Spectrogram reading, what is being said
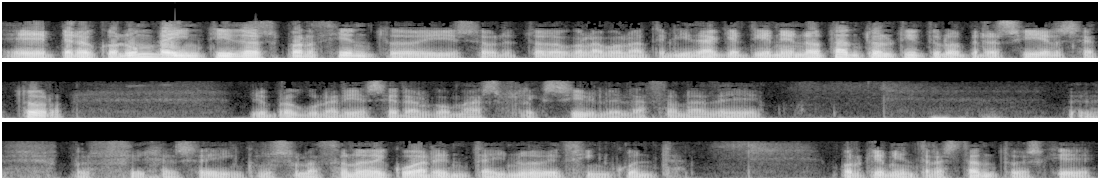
Eh, pero con un 22% y sobre todo con la volatilidad que tiene, no tanto el título, pero sí el sector, yo procuraría ser algo más flexible. La zona de, eh, pues fíjese, incluso la zona de 49,50. Porque mientras tanto es que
